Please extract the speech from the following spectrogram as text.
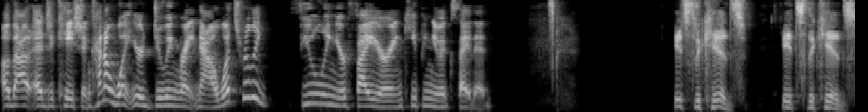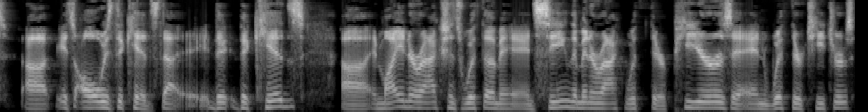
about education, kind of what you're doing right now, what's really fueling your fire and keeping you excited? It's the kids. It's the kids. Uh, it's always the kids that the, the kids, uh, and my interactions with them and seeing them interact with their peers and with their teachers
